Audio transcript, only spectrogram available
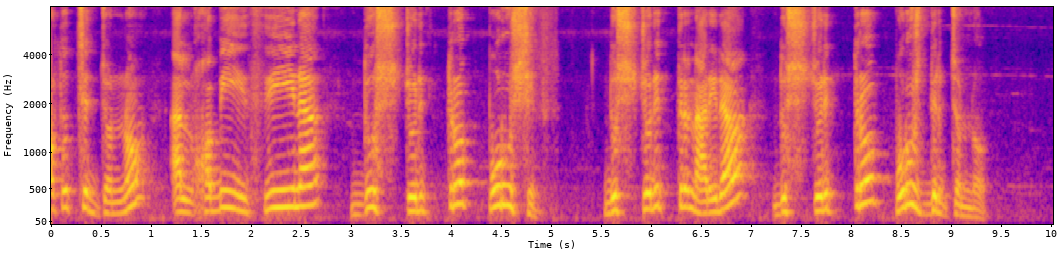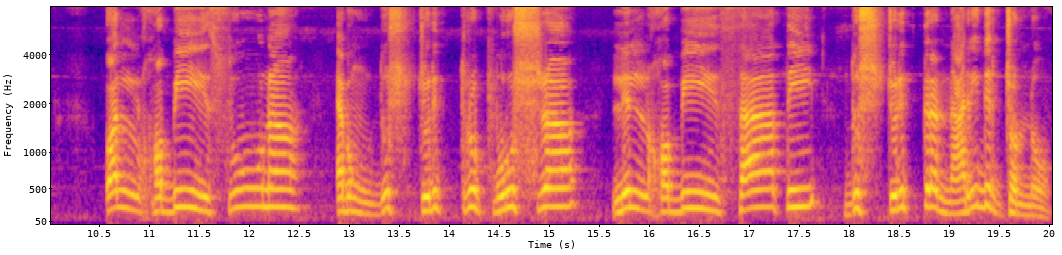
অর্থ হচ্ছে জন্য আল খবিসিনা দুশ্চরিত্র পুরুষের। দুশ্চরিত্র নারীরা দুশ্চরিত্র পুরুষদের জন্য। অল হবিসুনা এবং দুশ্চরিত্র পুরুষরা লিল হবি সাতি দুশ্চরিত্র নারীদের জন্য।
